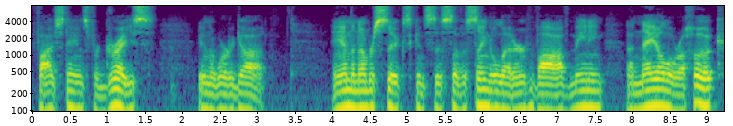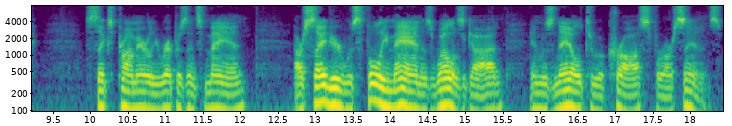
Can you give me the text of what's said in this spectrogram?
5 stands for grace in the Word of God. And the number 6 consists of a single letter, Vav, meaning a nail or a hook. 6 primarily represents man. Our Savior was fully man as well as God and was nailed to a cross for our sins.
